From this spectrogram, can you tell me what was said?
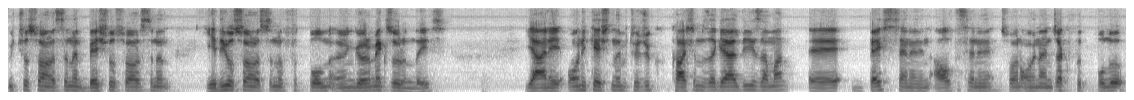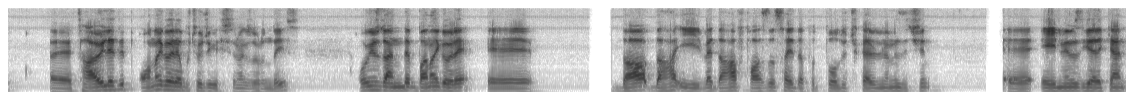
3 yıl sonrasının, 5 yıl sonrasının, 7 yıl sonrasının futbolunu öngörmek zorundayız. Yani 12 yaşında bir çocuk karşımıza geldiği zaman e, 5 senenin, 6 sene sonra oynanacak futbolu e, tahayyül edip ona göre bu çocuğu yetiştirmek zorundayız. O yüzden de bana göre e, daha daha iyi ve daha fazla sayıda futbolcu çıkarabilmemiz için e, eğilmemiz gereken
